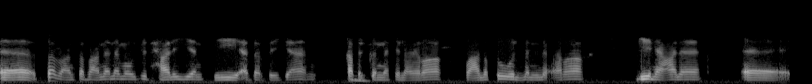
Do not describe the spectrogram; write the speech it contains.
آه، طبعا طبعا. أنا موجود حاليا في أذربيجان قبل كنا في العراق وعلى طول من العراق جينا على آه،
